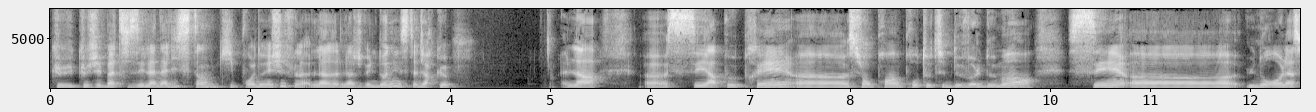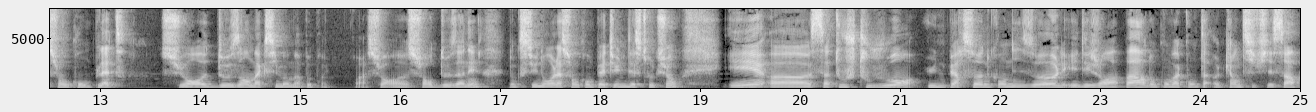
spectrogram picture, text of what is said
que, j'ai baptisé l'analyste, hein, qui pourrait donner chiffres. Là, là, je vais le donner, c'est-à-dire que Là, c'est à peu près, si on prend un prototype de Voldemort, c'est une relation complète sur deux ans maximum à peu près. Voilà, sur, sur deux années. Donc c'est une relation complète et une destruction. Et euh, ça touche toujours une personne qu'on isole et des gens à part. Donc on va quantifier ça.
